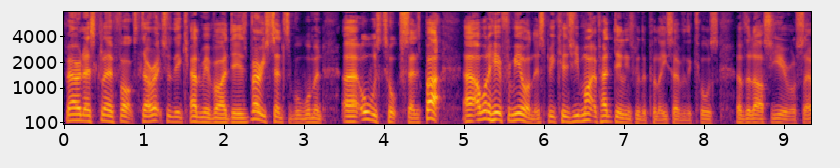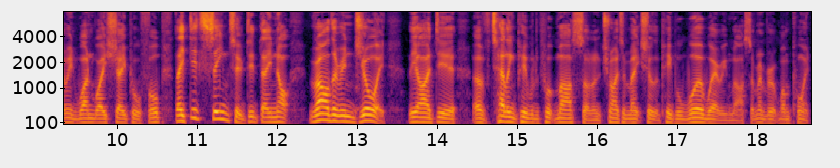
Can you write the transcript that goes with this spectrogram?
Baroness Claire Fox, director of the Academy of Ideas, very sensible woman, uh, always talks sense. But uh, I want to hear from you on this because you might have had dealings with the police over the course of the last year or so, in one way, shape, or form. They did seem to, did they not, rather enjoy the idea of telling people to put masks on and trying to make sure that people were wearing masks. I remember at one point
